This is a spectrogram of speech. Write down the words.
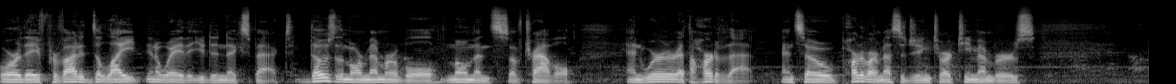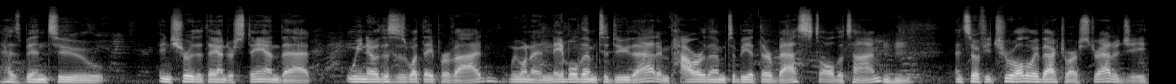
or they've provided delight in a way that you didn't expect. Those are the more memorable moments of travel, and we're at the heart of that. And so part of our messaging to our team members has been to ensure that they understand that we know this is what they provide. We want to enable them to do that, empower them to be at their best all the time. Mm-hmm. And so, if you true all the way back to our strategy,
